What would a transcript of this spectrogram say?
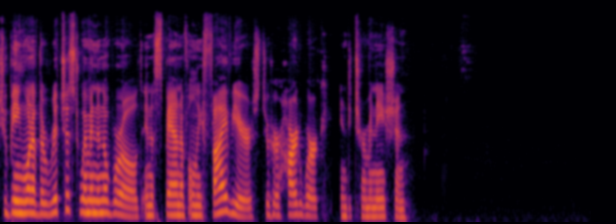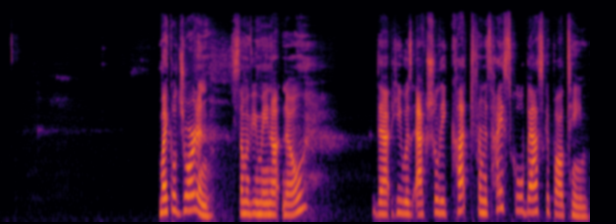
to being one of the richest women in the world in a span of only five years through her hard work and determination. Michael Jordan, some of you may not know that he was actually cut from his high school basketball team.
